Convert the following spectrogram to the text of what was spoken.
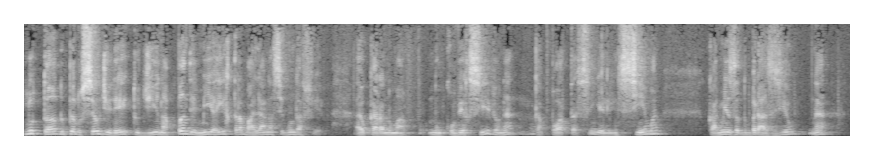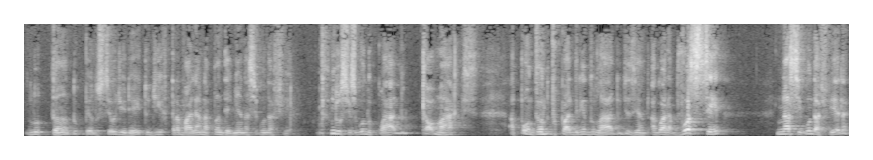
lutando pelo seu direito de, na pandemia, ir trabalhar na segunda-feira. Aí o cara numa, num conversível, né? Capota assim, ele em cima, camisa do Brasil, né? Lutando pelo seu direito de ir trabalhar na pandemia na segunda-feira. No segundo quadro, Karl Marx, apontando para o quadrinho do lado, dizendo: agora você, na segunda-feira,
